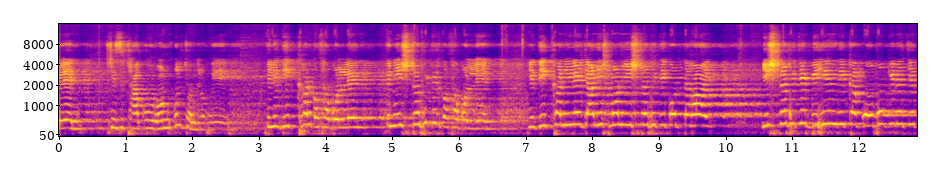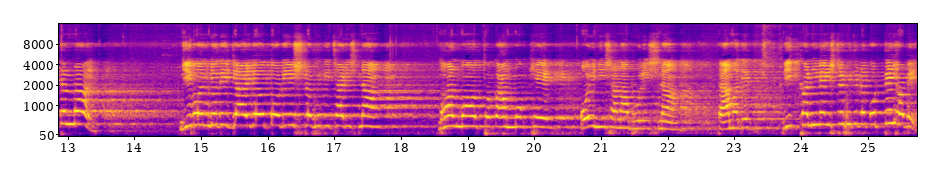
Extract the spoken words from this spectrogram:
এলেন শ্রী শ্রী ঠাকুর অনুকূল চন্দ্র হয়ে। তিনি দীক্ষার কথা বললেন, তিনি ইষ্টভীতির কথা বললেন। যে দীক্ষা নিলে জানিস মনে ইষ্টভীতি করতে হয়। ইষ্টভীতি বিহীন দীক্ষা কভু কিনে চেতন নয়? জীবন যদি যাইলেও তোর ইষ্টভীতি ছাড়িস না। ধর্ম, অর্থ, কাম, মোক্ষে ওই নিশানা ভুলিস না। তা আমাদের দীক্ষা নিলে ইষ্টভীতিটা করতেই হবে।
